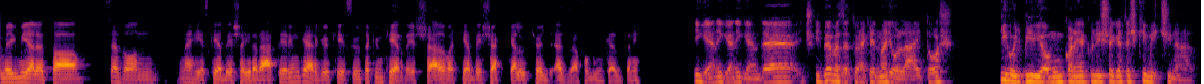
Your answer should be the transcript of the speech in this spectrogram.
még mielőtt a szezon nehéz kérdéseire rátérünk, Gergő, készültekünk kérdéssel, vagy kérdésekkel, úgyhogy ezzel fogunk kezdeni. Igen, igen, igen, de csak így bevezetőnek egy nagyon lájtos, ki hogy bírja a munkanélküliséget, és ki mit csinál.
